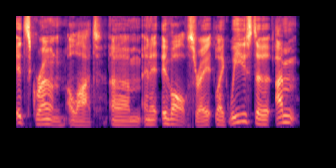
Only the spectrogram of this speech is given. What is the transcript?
it's grown a lot, um, and it evolves, right? Like we used to. I'm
